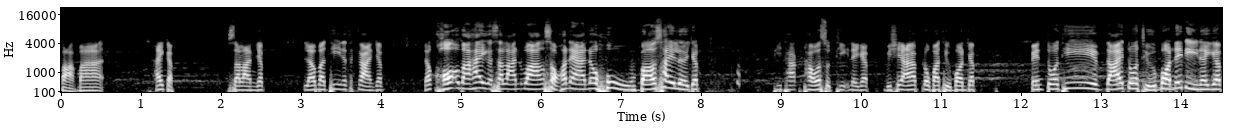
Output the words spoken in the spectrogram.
ฝากมาให้กับสลันครับแล้วมาที่นักการครับแล้วเคาะมาให้กับสลันวางสองคะแนนโอ้โหเบาไส้เลยครับ พิทักษ์ภาวสุทธินะครับวิชยาครับลงมาถือบอลครับ เป็นตัวที่ร้ายตัวถือบอลได้ดีนะครับ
